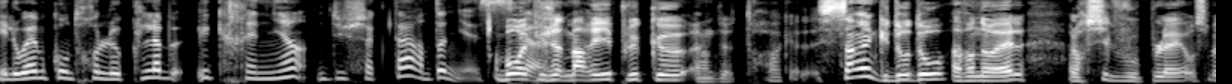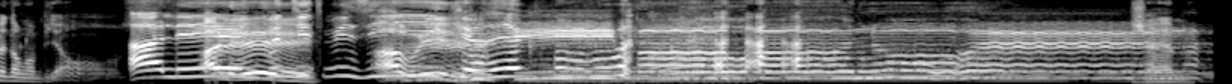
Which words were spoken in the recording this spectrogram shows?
et l'OM contre le club ukrainien du Shakhtar Donetsk. Bon, et puis Jeanne-Marie, plus que 1, 2, 3, 4, 5 dodo avant Noël. Alors s'il vous plaît, on se met dans l'ambiance. Allez, Allez, une petite musique, ah oui. rien que pour vous. J'aime.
